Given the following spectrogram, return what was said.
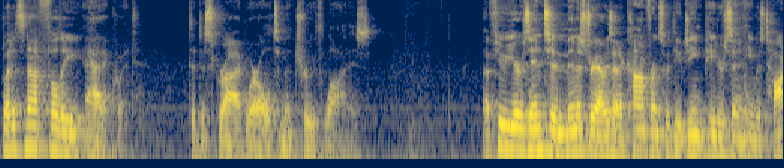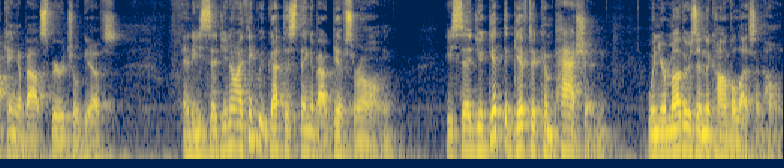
but it's not fully adequate to describe where ultimate truth lies. A few years into ministry, I was at a conference with Eugene Peterson, and he was talking about spiritual gifts. And he said, You know, I think we've got this thing about gifts wrong. He said, You get the gift of compassion when your mother's in the convalescent home.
